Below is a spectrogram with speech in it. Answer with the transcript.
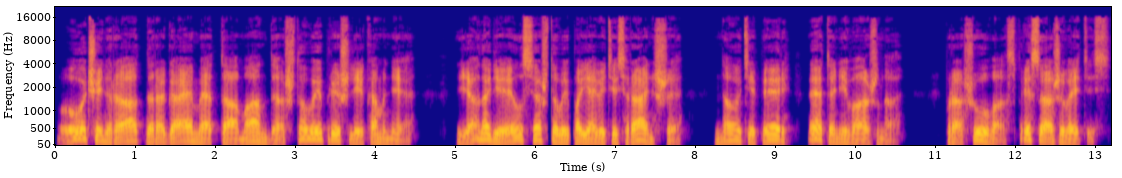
«Очень рад, дорогая Мэтта Аманда, что вы пришли ко мне. Я надеялся, что вы появитесь раньше, но теперь это не важно. Прошу вас, присаживайтесь».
